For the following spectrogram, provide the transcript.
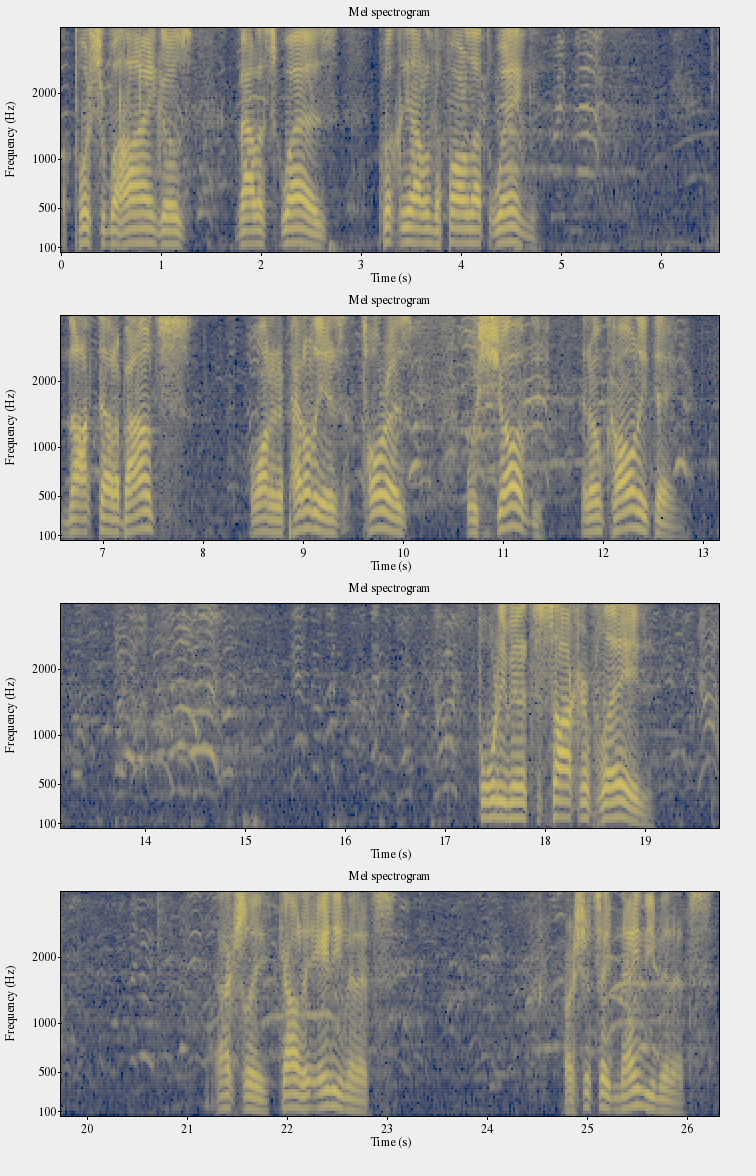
A push from behind goes Velasquez. Quickly out on the far left wing. Knocked out of bounds. Wanted a penalty as Torres was shoved. They don't call anything. 40 minutes of soccer played. Actually, counted 80 minutes. Or I should say 90 minutes.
